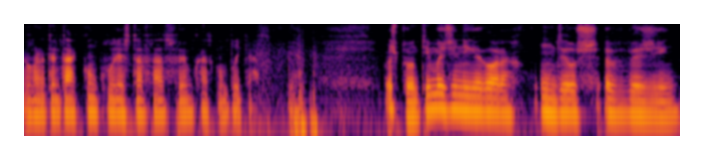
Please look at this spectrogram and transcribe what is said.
Agora tentar concluir esta frase foi um bocado complicado. Yeah. Mas pronto, imaginem agora um Deus a beber gin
